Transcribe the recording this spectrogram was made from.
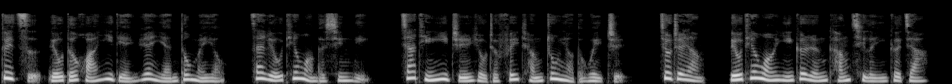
对此，刘德华一点怨言都没有。在刘天王的心里。家庭一直有着非常重要的位置。就这样，刘天王一个人扛起了一个家。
